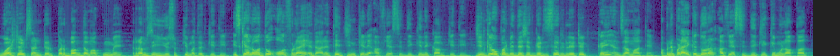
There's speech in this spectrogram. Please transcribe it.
वर्ल्ड ट्रेड सेंटर पर बम धमाकों में रमजी यूसुफ की मदद की थी। इसके अलावा दो और फलाह इदारे थे जिनके लिए आफिया सिद्दीकी ने काम की थी, जिनके ऊपर भी दहशतगर्दी से रिलेटेड कई इल्ज़ाम हैं। अपनी पढ़ाई के दौरान आफिया सिद्दीकी की मुलाकात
